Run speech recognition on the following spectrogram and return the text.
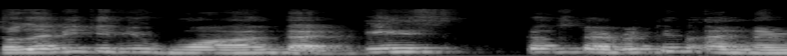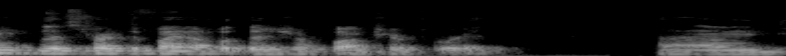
So let me give you one that is conservative and then let's try to find a potential function for it. Um,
